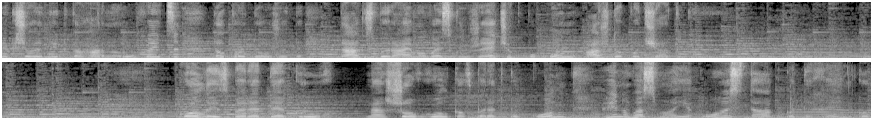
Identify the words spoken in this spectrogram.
Якщо нитка гарно рухається, то продовжуйте. Так збираємо весь кружечок по колу аж до початку. Коли зберете круг на шов голка вперед по колу, він у вас має ось так потихеньку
